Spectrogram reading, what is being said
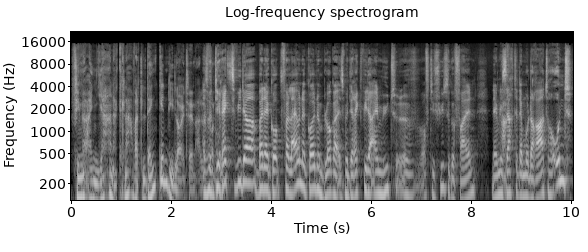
fiel mir ein, ja, na klar, was denken die Leute denn alle? Also direkt uns? wieder bei der Verleihung der Goldenen Blogger ist mir direkt wieder ein Myth äh, auf die Füße gefallen. Nämlich Ach. sagte der Moderator, und?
